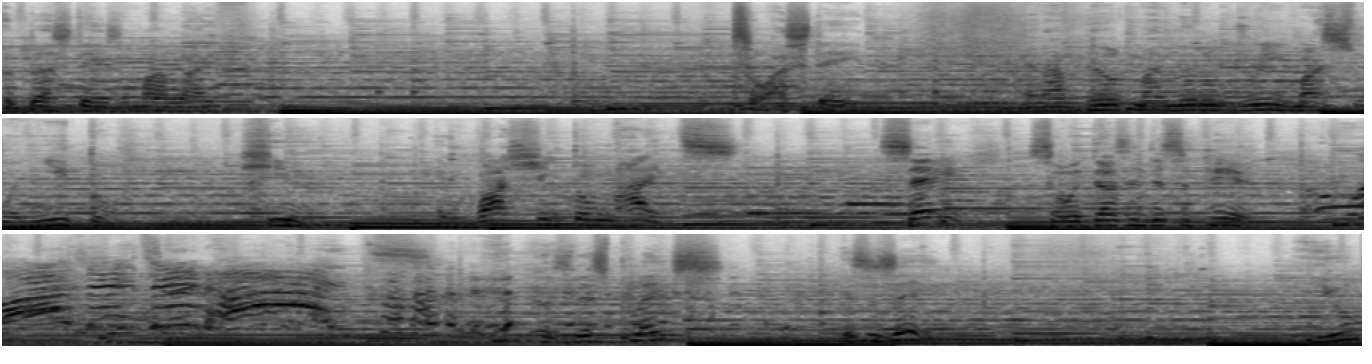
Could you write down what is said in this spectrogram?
The best days of my life. So I stayed. And I built my little dream, my sueñito, here in Washington Heights. Say, so it doesn't disappear. Washington Heights! Because this place, this is it. You,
